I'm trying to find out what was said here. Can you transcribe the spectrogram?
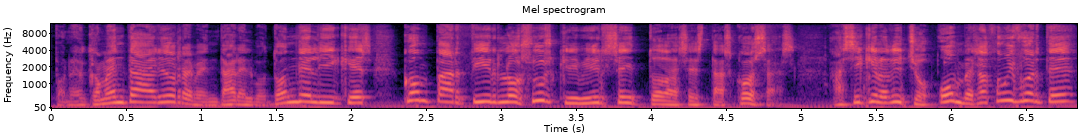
Poner comentarios, reventar el botón de likes, compartirlo, suscribirse y todas estas cosas. Así que lo dicho, un besazo muy fuerte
